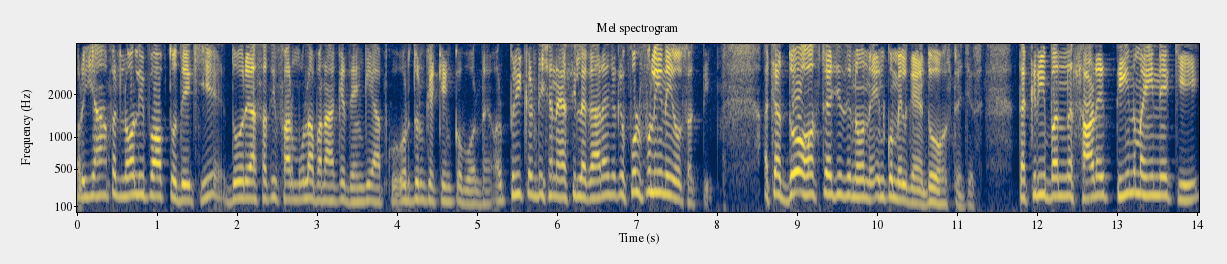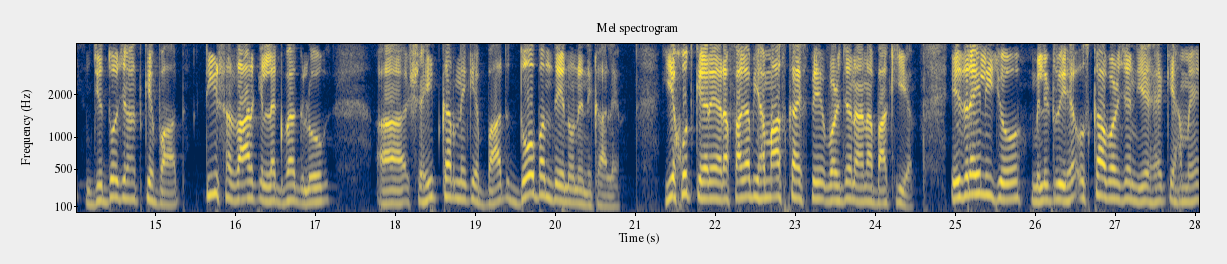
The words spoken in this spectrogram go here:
और यहाँ पर लॉलीपॉप तो देखिए दो रियासती फार्मूला बना के देंगे आपको उर्दू के किंग को बोल रहे हैं। और प्री कंडीशन ऐसी लगा रहे हैं जो कि फुलफुल ही नहीं हो सकती। अच्छा दो हॉस्टेजेस इन्होंने इनको मिल गए दो हॉस्टेजेस तकरीबन साढ़े तीन महीने की जिद्दोजहद के बाद तीस हज़ार के लगभग लोग शहीद करने के बाद दो बंदे इन्होंने निकाले। ये खुद कह रहे हैं रफा का भी हमास का इस पर वर्जन आना बाकी है। इसराइली जो मिलिट्री है, उसका वर्जन ये है कि हमें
